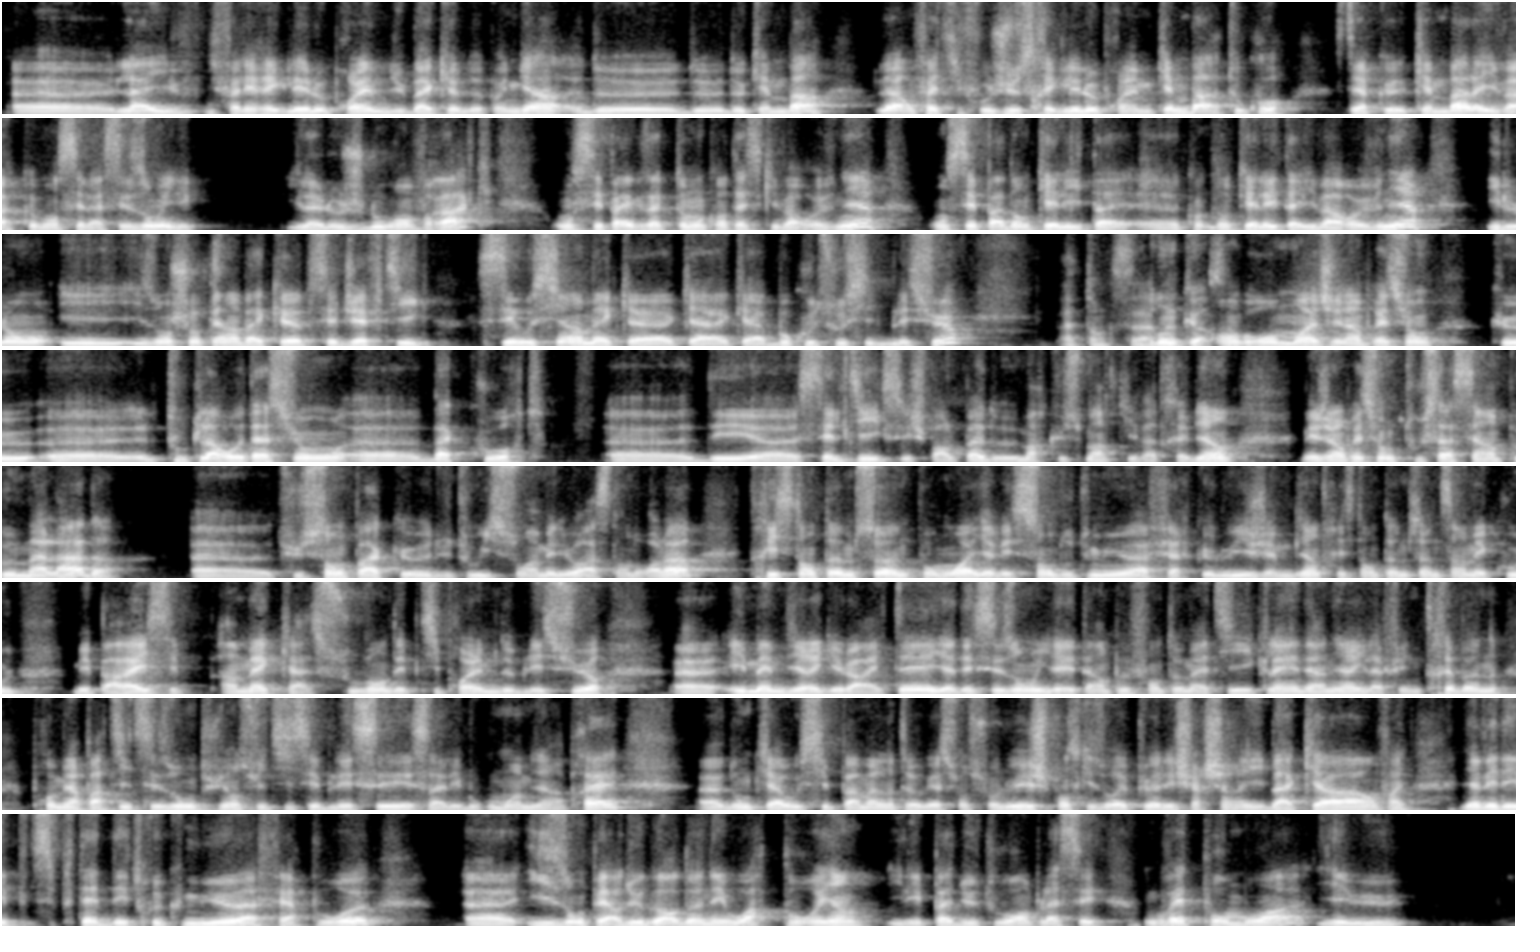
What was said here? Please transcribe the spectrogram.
là, il, fallait régler le problème du backup de Ponga, de, de, Kemba. Là, en fait, il faut juste régler le problème Kemba, tout court. C'est-à-dire que Kemba, là, il va commencer la saison, il, est, il a le genou en vrac. On ne sait pas exactement quand est-ce qu'il va revenir. On ne sait pas dans quel, état, dans quel état il va revenir. Ils, ont, ils, ils ont chopé un backup, c'est Jeff Teague. C'est aussi un mec qui a, qui a, beaucoup de soucis de blessure. Que ça. Donc, en gros, moi, j'ai l'impression que toute la rotation back courte euh, des euh, Celtics, et je ne parle pas de Marcus Smart qui va très bien, mais j'ai l'impression que tout ça, c'est un peu malade. Euh, tu sens pas que du tout ils se sont améliorés à cet endroit-là. Tristan Thompson, pour moi, il y avait sans doute mieux à faire que lui. J'aime bien Tristan Thompson, c'est un mec cool, mais pareil, c'est un mec qui a souvent des petits problèmes de blessure euh, et même d'irrégularité. Il y a des saisons où il a été un peu fantomatique. L'année dernière, il a fait une très bonne première partie de saison, puis ensuite il s'est blessé et ça allait beaucoup moins bien après. donc il y a aussi pas mal d'interrogations sur lui. Je pense qu'ils auraient pu aller chercher un Ibaka. Enfin, il y avait peut-être des trucs mieux à faire pour eux. Euh, ils ont perdu Gordon Hayward pour rien. Il n'est pas du tout remplacé. Donc en fait, pour moi, il y a eu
